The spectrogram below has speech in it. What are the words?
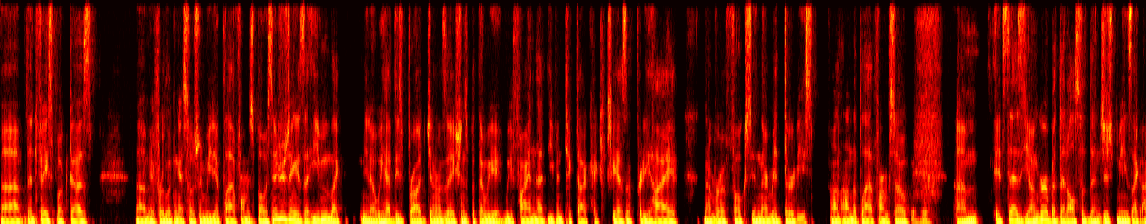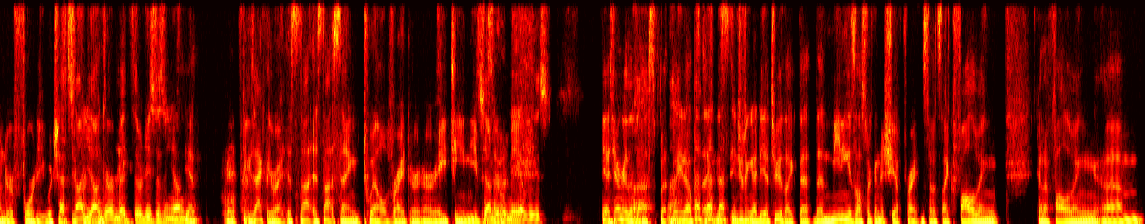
uh, than facebook does um, if we're looking at social media platforms. But what's interesting is that even like, you know, we have these broad generalizations, but then we, we find that even TikTok actually has a pretty high number of folks in their mid 30s on, on the platform. So mm-hmm. um, it says younger, but that also then just means like under 40, which That's is not younger. Mid 30s isn't younger. Yeah, exactly right. It's not, it's not saying 12, right. Or, or 18 even. It's younger so, than me at least. Yeah, it's younger than us, but, but you know, this interesting idea too. Like that, the meaning is also going to shift, right? And so it's like following, kind of following, um,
